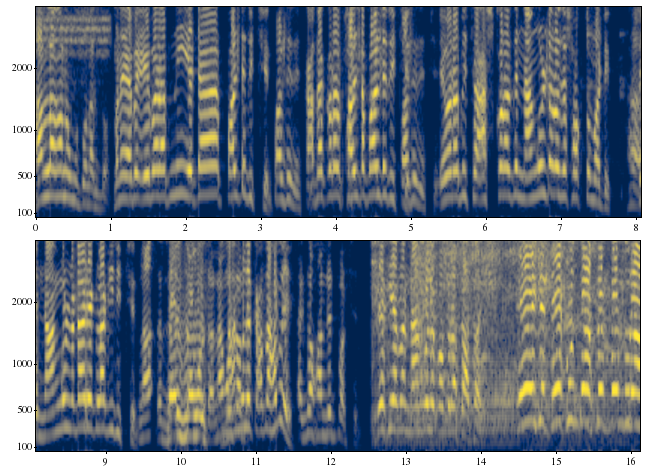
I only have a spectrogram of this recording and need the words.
ধান লাগানোর মতন একদম। মানে এবার- আপনি এটা পাল্টে দিচ্ছেন। পাল্টে দিচ্ছি। কাদা করার ফালটা পাল্টে দিচ্ছেন। পাল্টে দিচ্ছি। এবার আপনি চাষ করার যে নাঙ্গলটা রয়েছে শক্ত মাটির হ্যাঁ। সেই নাঙ্গলটা ডাইরেক্ট লাগিয়ে দিচ্ছেন। না ডাইরেক্ট নাঙ্গলটা নাঙ্গলে কাদা হবে? একদম হান্ড্রেড পার্সেন্ট দেখি আমার নাঙ্গলে কতটা চাষ হয়। এই যে দেখুন দর্শক বন্ধুরা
